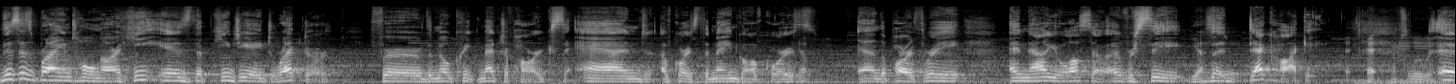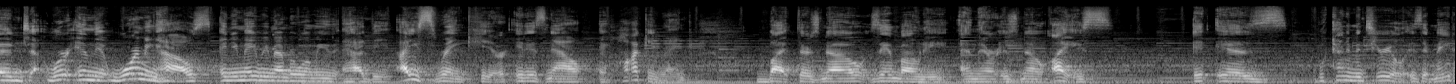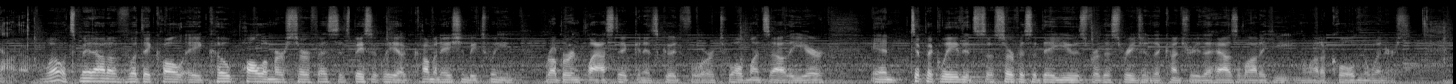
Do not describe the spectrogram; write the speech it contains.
This is Brian Tolnar. He is the PGA director for the Mill Creek Metro Parks and, of course, the main golf course Yep. and the par three. And now you also oversee Yes. the dek hockey. Absolutely. And we're in the warming house, and you may remember when we had the ice rink here. It is now a hockey rink, but there's no Zamboni and there is no ice. It is, what kind of material is it made out of? Well, it's made out of what they call a copolymer surface. It's basically a combination between rubber and plastic, and it's good for 12 months out of the year. And typically, it's a surface that they use for this region of the country that has a lot of heat and a lot of cold in the winters.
